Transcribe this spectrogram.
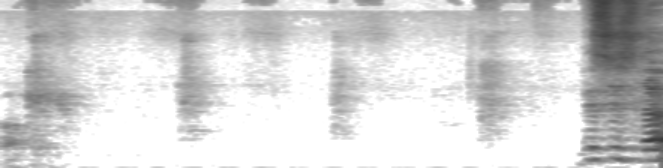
okay this is the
